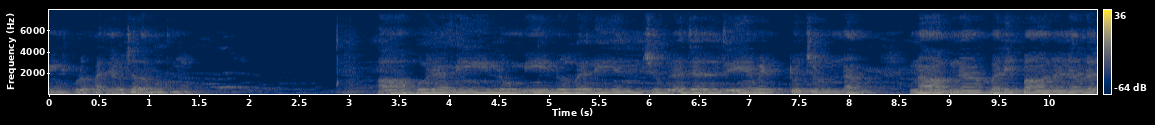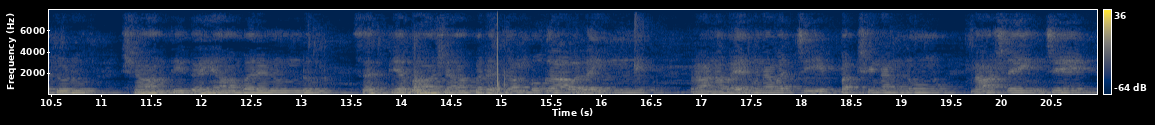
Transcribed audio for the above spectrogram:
నేను ఇప్పుడు పద్యాలు చదవబోతున్నాను. ఆపురమేలు మేలు బలియంచు బ్రజల్ జయవెట్టుచున్న నాజ్ఞ పరిపాలన వ్రతుడు శాంతి దయాభరణుండు. సత్య భాషా పరతంబుగా వలయున్ ప్రాణభయమున వచ్చి పక్షి నన్ను నాశ్రయించే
